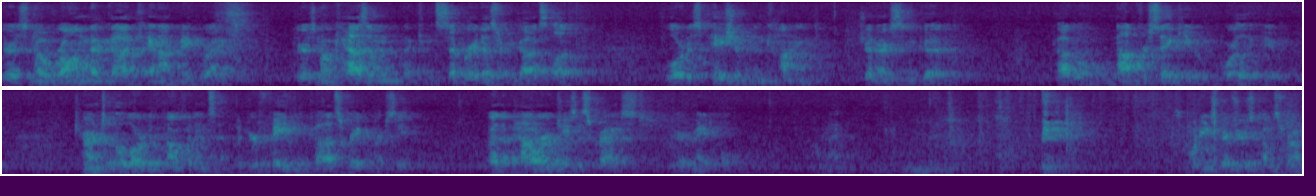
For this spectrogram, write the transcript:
There is no wrong that God cannot make right. There is no chasm that can separate us from God's love. The Lord is patient and kind, generous and good. God will not forsake you or leave you. Turn to the Lord with confidence and put your faith in God's great mercy. By the power of Jesus Christ, we are made whole. Amen. This morning's scriptures comes from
